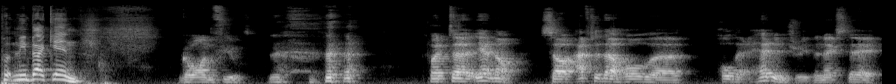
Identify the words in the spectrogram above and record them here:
Put me back in. Go on the field. but uh, yeah, no. So after that whole uh, whole that head injury, the next day,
